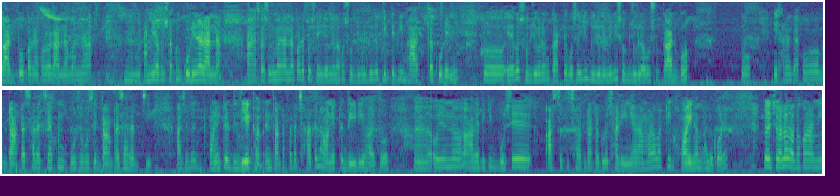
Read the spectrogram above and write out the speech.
কাটবো, কারণ এখনও রান্না বান্না আমি অবশ্য এখন করি না রান্না। শাশুড়ি মা রান্না করে, তো সেই জন্য দেখো সবজি ফবজিগুলো কেটে দিই, ভাতটা করে নিই। তো এ দেখো সবজিগুলো আমি কাটতে বসেছি দুজনে মিলেই সবজিগুলো অবশ্য কাটবো। তো এখানে দেখো ডাঁটা ছাড়াচ্ছি, এখন বসে বসে ডাঁটা ছাড়াচ্ছি। আসলে অনেকটা লেট হয় মানে ডাঁটা ফাটা ছাড়াতে না অনেকটা দেরি হয়। তো ওই জন্য আগে থেকে বসে আস্তে আস্তে ডাঁটাগুলো ছাড়িয়ে নিই। আর আমার আবার ঠিক হয় না ভালো করে। তো চলো ততক্ষণ আমি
